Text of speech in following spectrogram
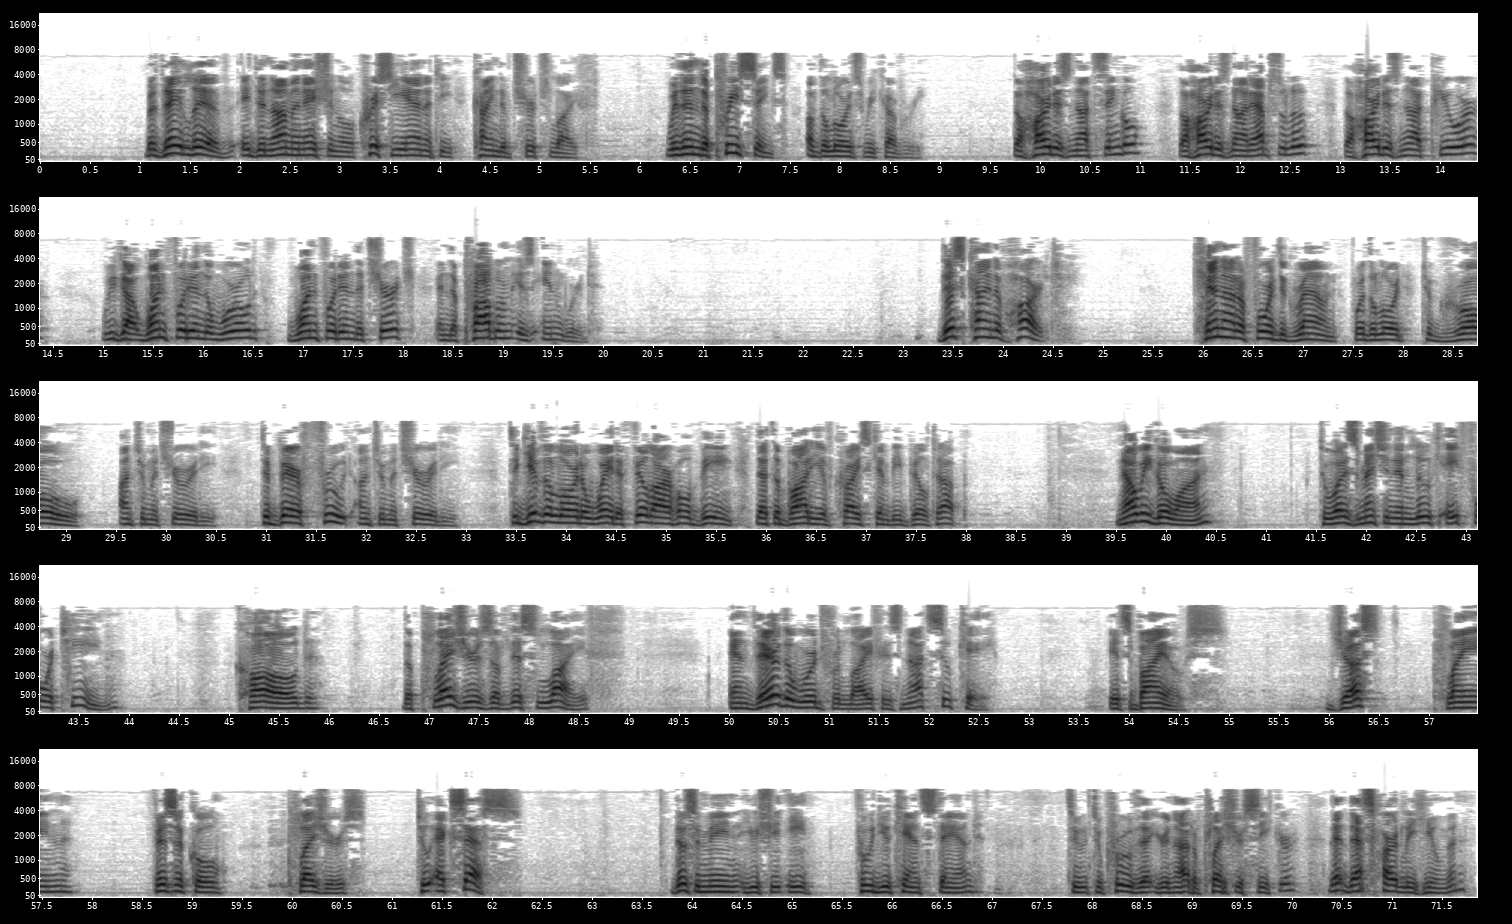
but they live a denominational Christianity kind of church life within the precincts of the Lord's recovery. The heart is not single. The heart is not absolute. The heart is not pure. We've got one foot in the world, one foot in the church, and the problem is inward. This kind of heart cannot afford the ground for the Lord to grow unto maturity, to bear fruit unto maturity, to give the Lord a way to fill our whole being that the body of Christ can be built up. Now we go on to what is mentioned in Luke 8:14 called the pleasures of this life and there the word for life is not psuche it's bios just plain physical pleasures to excess. Doesn't mean you should eat food you can't stand to, to prove that you're not a pleasure seeker. That, that's hardly human.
